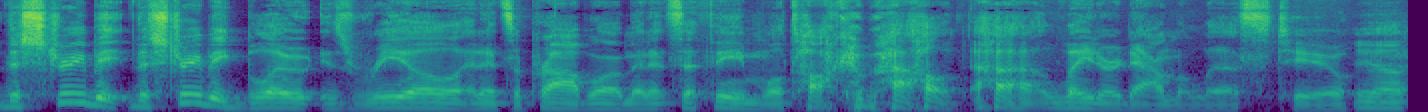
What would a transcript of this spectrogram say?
The Streaming the streaming bloat is real, and it's a problem, and it's a theme we'll talk about uh, later down the list too. Yeah,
